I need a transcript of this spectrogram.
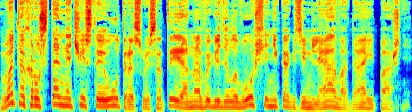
В это хрустально чистое утро с высоты она выглядела вовсе не как земля, вода и пашни.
